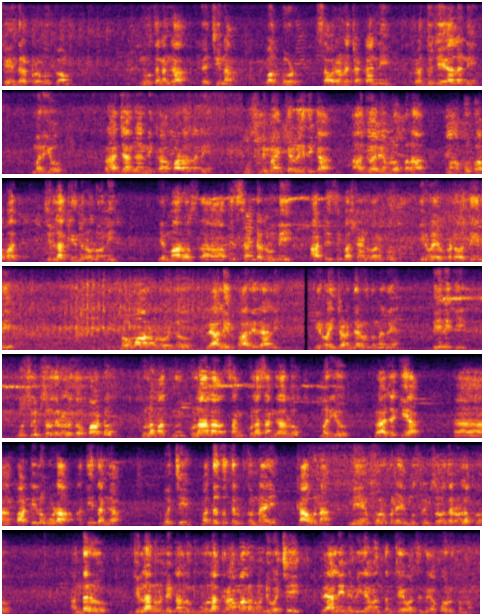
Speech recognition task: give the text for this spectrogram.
కేంద్ర ప్రభుత్వం నూతనంగా తెచ్చిన వక్ బోర్డ్ సవరణ చట్టాన్ని రద్దు చేయాలని మరియు రాజ్యాంగాన్ని కాపాడాలని ముస్లిం ఐక్యవేదిక ఆధ్వర్యం లోపల మహబూబాబాద్ జిల్లా కేంద్రంలోని ఎంఆర్ఓ ఆఫీస్ సెంటర్ నుండి ఆర్టీసీ బస్టాండ్ వరకు ఇరవై ఒకటవ తేదీ సోమవారం రోజు ర్యాలీ భారీ ర్యాలీ నిర్వహించడం జరుగుతున్నది. దీనికి ముస్లిం సోదరులతో పాటు కుల కులాల సం కుల సంఘాలు మరియు రాజకీయ పార్టీలు కూడా అతీతంగా వచ్చి మద్దతు తెలుపుతున్నాయి. కావున మేము కోరుకునేది ముస్లిం సోదరులకు అందరూ జిల్లా నుండి నలుగు మూల గ్రామాల నుండి వచ్చి ర్యాలీని విజయవంతం చేయవలసిందిగా కోరుతున్నాం.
